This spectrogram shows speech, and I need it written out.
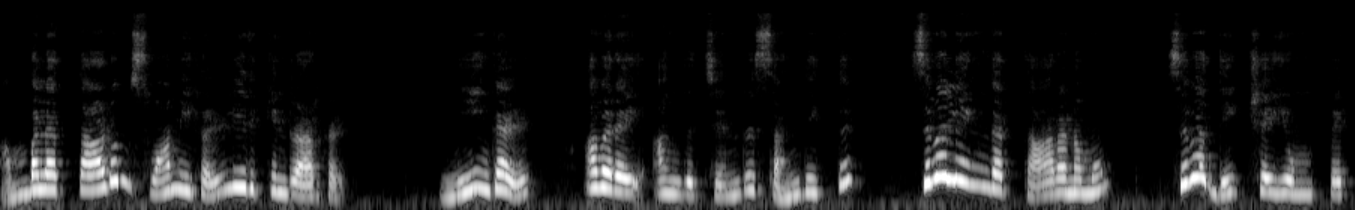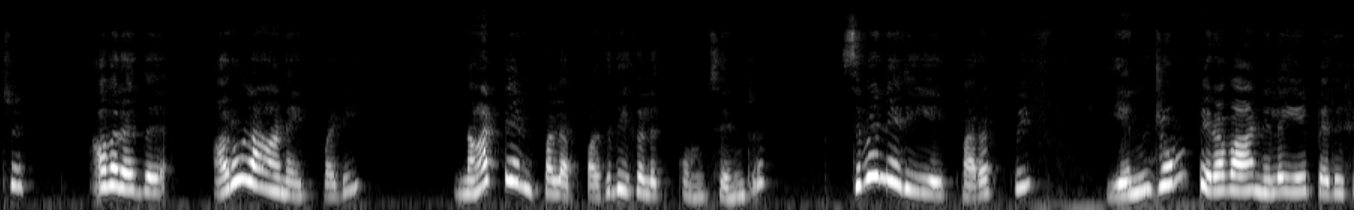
அம்பலத்தாடும் சுவாமிகள் இருக்கின்றார்கள். நீங்கள் அவரை அங்கு சென்று சந்தித்து சிவலிங்க தாரணமும் சிவதீட்சையும் பெற்று அவரது அருளானைப்படி நாட்டின் பல பகுதிகளுக்கும் சென்று சிவநெறியை பரப்பி என்றும் பிறவா நிலையை பெறுக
